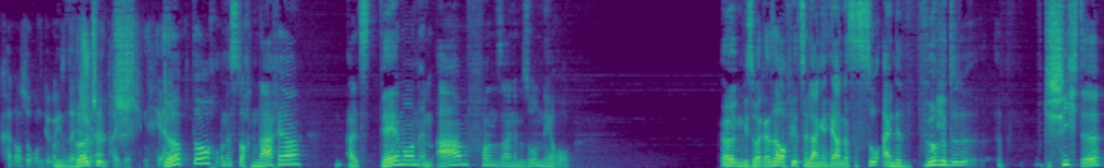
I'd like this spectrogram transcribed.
Kann auch so rum gewesen sein. Virgil stirbt doch und ist doch nachher als Dämon im Arm von seinem Sohn Nero. Irgendwie so. Das ist auch viel zu lange her. Und das ist so eine würde Geschichte.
